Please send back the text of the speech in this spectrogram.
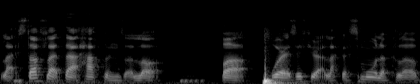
like stuff like that happens a lot, but whereas if you're at like a smaller club,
